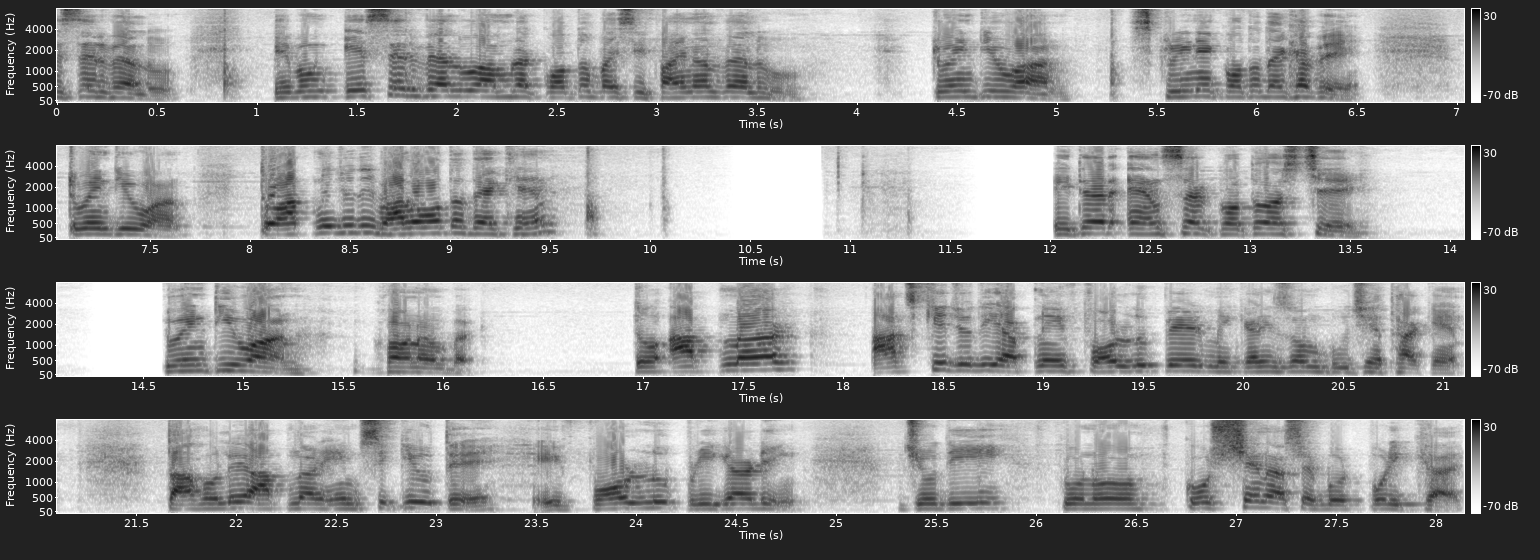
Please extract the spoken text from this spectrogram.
এস এর ভ্যালু এবং এস এর ভ্যালু আমরা কত পাইছি? ফাইনাল ভ্যালু টোয়েন্টি ওয়ান স্ক্রিনে কত দেখাবে? টোয়েন্টি ওয়ান তো আপনি যদি ভালো মতো দেখেন এটার অ্যান্সার কত আসছে? টোয়েন্টি ওয়ান ঘ নাম্বার তো আপনার, আজকে যদি আপনি ফর লুপের মেকানিজম বুঝে থাকেন, তাহলে আপনার এমসিকিউতে এই ফর লুপ রিগার্ডিং যদি কোনো কোশ্চেন আসে বোর্ড পরীক্ষায়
